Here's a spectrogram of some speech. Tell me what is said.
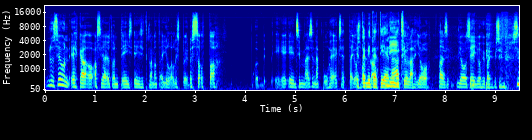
No se on ehkä asia, jota nyt ei, ei sit kannata illallispöydässä ottaa e-, ensimmäisenä puheeksi. Että, jos että vaikka, mitä tienaat? Niin, kyllä, joo. Tai, joo, se ei ole hyvä kysymys.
